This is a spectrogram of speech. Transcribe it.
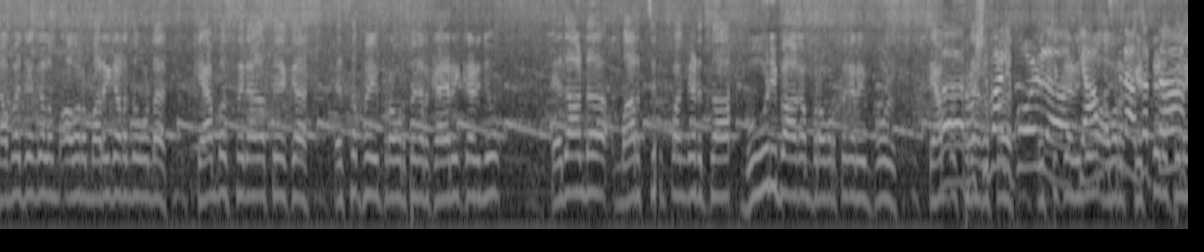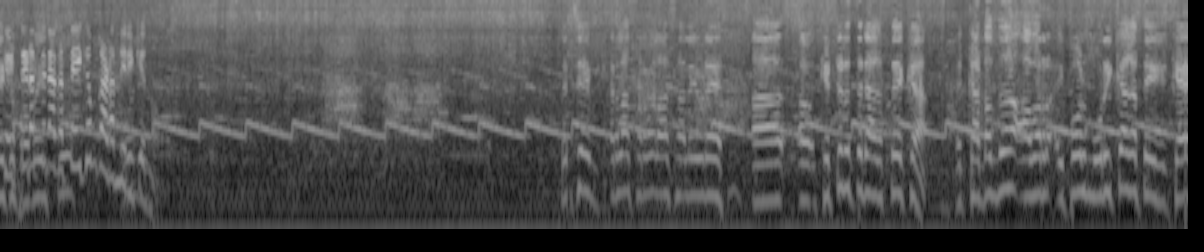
കവചങ്ങളും അവർ മറികടന്നുകൊണ്ട് ക്യാമ്പസിനകത്തേക്ക് എസ് എഫ് ഐ പ്രവർത്തകർ കയറിക്കഴിഞ്ഞു. ഏതാണ്ട് മാർച്ചിൽ പങ്കെടുത്ത ഭൂരിഭാഗം പ്രവർത്തകർ ഇപ്പോൾ ക്യാമ്പസിനകത്ത് അവർ കെട്ടിടത്തിലേക്ക് കടന്നിരിക്കുന്നു. തീർച്ചയായും കേരള സർവകലാശാലയുടെ കെട്ടിടത്തിനകത്തേക്ക് കടന്ന് അവർ ഇപ്പോൾ മുറിക്കകത്തേക്ക്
